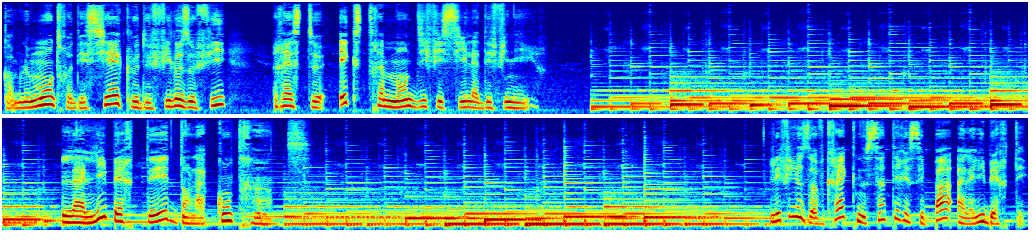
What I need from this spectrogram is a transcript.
comme le montrent des siècles de philosophie, reste extrêmement difficile à définir. La liberté dans la contrainte. Les philosophes grecs ne s'intéressaient pas à la liberté.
